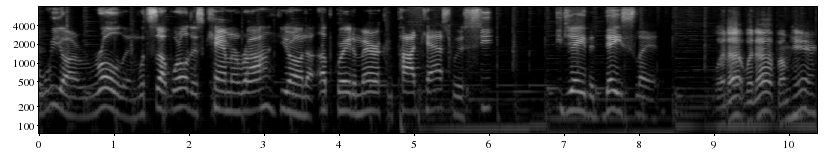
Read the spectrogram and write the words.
we are rolling. What's up, world? It's Cameron Ra here on the Upgrade America podcast with CJ the Day Sled. What up? What up? I'm here.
